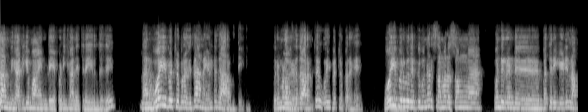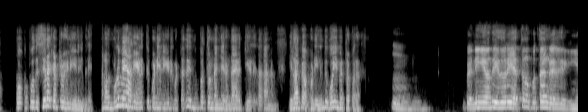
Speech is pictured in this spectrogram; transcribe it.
தான் மிக அதிகமாக என்னுடைய பணிக்காலத்திலே இருந்தது. நான். ஓய்வு பெற்ற பிறகுதான் எழுத ஆரம்பித்தேன். பெருமளவு. எழுத ஆரம்பித்து ஓய்வு பெற்ற பிறகு. ஓய்வு. பெறுவதற்கு முன்னர் சமரசம் 1, 2 பத்திரிகைகளில் அவ்வப்போது சில கட்டுரைகளை எழுதியுள்ளேன். ஆனால் முழுமையாக எழுத்துப் பணியில் ஈடுபட்டது 31/5/2007 தான் இலாக்கா பணியிலிருந்து ஓய்வு பெற்ற பிறகு. இப்ப நீங்க வந்து இதுவரை எத்தன புத்தகங்கள் எழுதியிருக்கீங்க?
